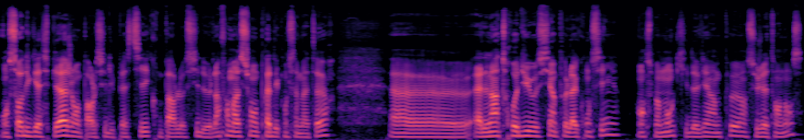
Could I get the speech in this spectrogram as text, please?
on sort du gaspillage, on parle aussi du plastique, on parle aussi de l'information auprès des consommateurs. Euh, elle introduit aussi un peu la consigne en ce moment qui devient un peu un sujet tendance.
